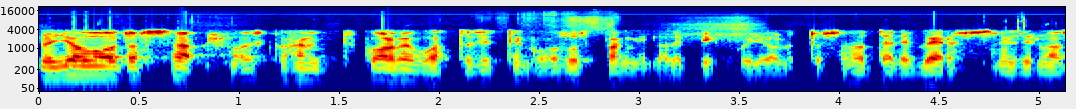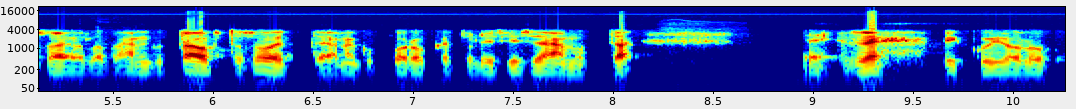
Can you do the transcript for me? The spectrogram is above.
No joo, tuossa, olisikohan nyt kolme vuotta sitten, kun osuuspankilla oli pikkujoulut tuossa hotellin versossa, niin silloin sai olla vähän niin kuin taustasoittajana, kun porukka tuli sisään, mutta ehkä se pikkujoulu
